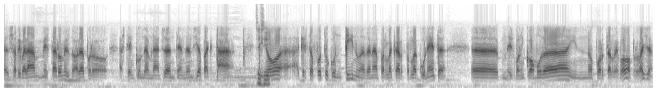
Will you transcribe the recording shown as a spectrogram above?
eh, S'arribarà més tard o més d'hora, però estem condemnats a entendre'ns i a pactar. Sí, si sí. no, eh, aquesta foto contínua d'anar per la, per la cuneta eh, és molt incòmoda i no porta res bo, però vaja.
